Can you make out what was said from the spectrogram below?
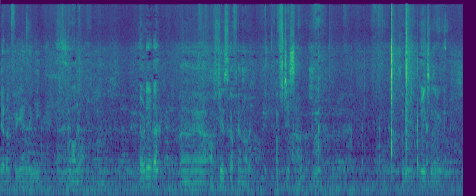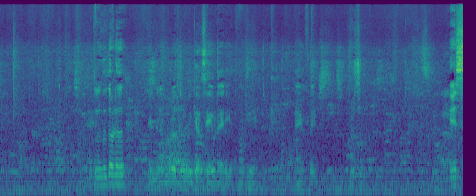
ചേട്ടാ? ഫ്രീ ആണെങ്കിൽ എവിടെയാട്ടാ കഫേ എന്ന് പറയും. തിരുവനന്തപുരത്ത് എവിടെയത് എന്റെ നമ്പർ ഇപ്പോൾ മിക്കവാറും സേവ്ഡ് ആയിരിക്കും. നോക്കി. നയൻ ഫൈവ് യെസ്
